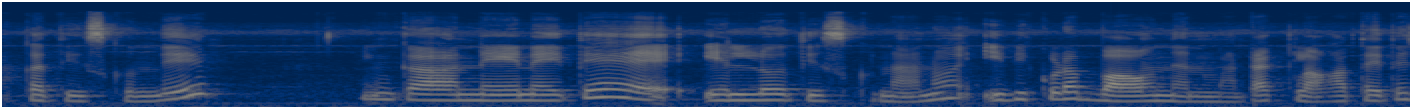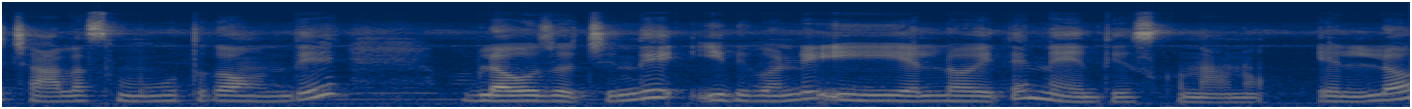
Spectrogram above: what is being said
అక్క తీసుకుంది. ఇంకా నేనైతే ఎల్లో తీసుకున్నాను. ఇది కూడా బాగుందనమాట క్లాత్ అయితే చాలా స్మూత్గా ఉంది. బ్లౌజ్ వచ్చింది. ఇదిగోండి ఈ ఎల్లో అయితే నేను తీసుకున్నాను. ఎల్లో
